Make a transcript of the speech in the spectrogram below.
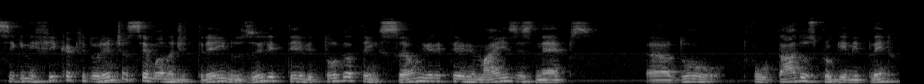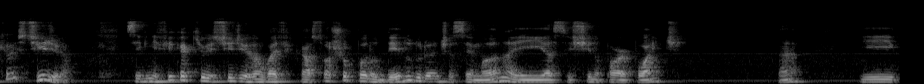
significa que durante a semana de treinos ele teve toda a atenção e ele teve mais snaps uh, do voltados para o gameplay do que o Steadham. Significa que o Steadham vai ficar só chupando o dedo durante a semana e assistindo PowerPoint, né? E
